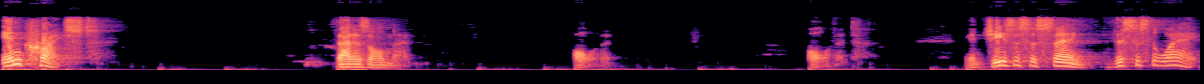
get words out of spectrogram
in Christ, that is all met. All of it. All of it. And Jesus is saying, this is the way.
